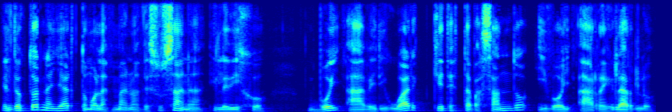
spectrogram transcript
El doctor Nayar tomó las manos de Susana y le dijo, voy a averiguar qué te está pasando y voy a arreglarlo.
